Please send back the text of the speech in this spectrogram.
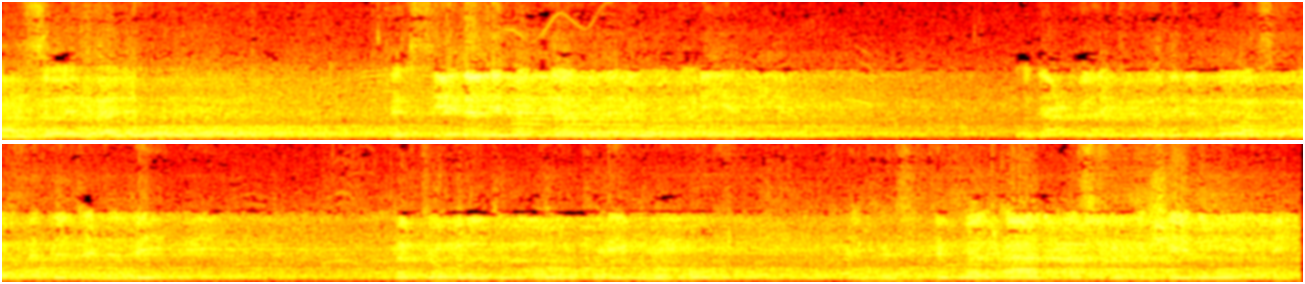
أعزائي الأخوة تجسيدا لمبدأ الوحدة الوطنية ودعما لجهود البواسل الأخذة الجنوبية. نرجو من الجمهور الكريم الوقوف أن يتم الآن عصر النشيد الوطني.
